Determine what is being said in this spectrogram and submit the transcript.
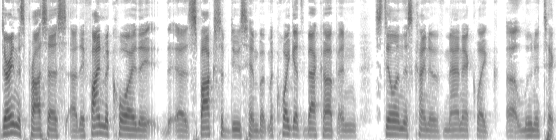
During this process, uh, they find McCoy. They uh, Spock subdues him, but McCoy gets back up and, still in this kind of manic, like uh, lunatic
